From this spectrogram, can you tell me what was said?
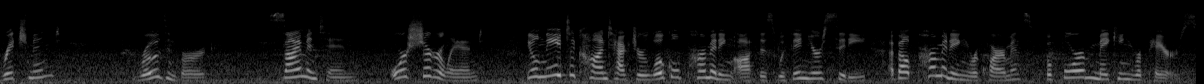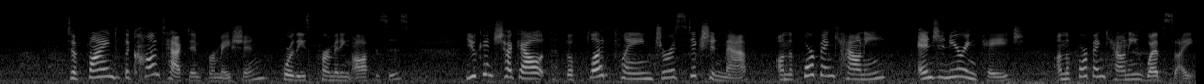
Richmond, Rosenberg, Simonton, or Sugar Land, you'll need to contact your local permitting office within your city about permitting requirements before making repairs. To find the contact information for these permitting offices, you can check out the floodplain jurisdiction map on the Fort Bend County engineering page on the Fort Bend County website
